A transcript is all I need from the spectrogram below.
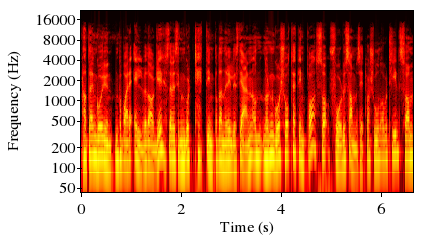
at den går rundt den på bare elleve dager. Så det vil si den går tett innpå denne lille stjernen. Og når den går så tett innpå, så får du samme situasjon over tid som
